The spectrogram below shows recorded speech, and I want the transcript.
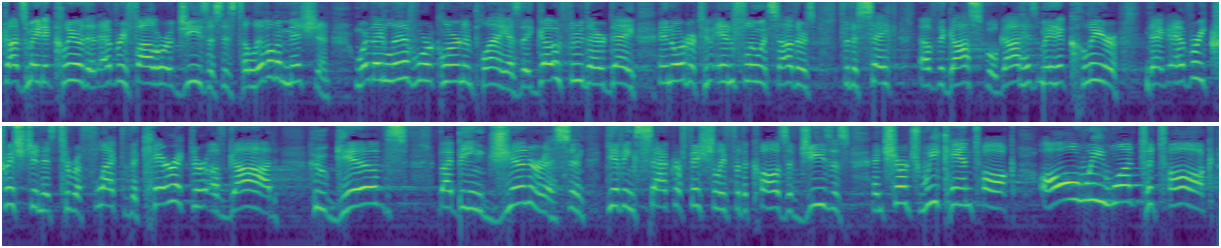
God's made it clear that every follower of Jesus is to live on a mission where they live, work, learn, and play as they go through their day in order to influence others for the sake of the gospel. God has made it clear that every Christian is to reflect the character of God who gives by being generous and giving sacrificially for the cause of Jesus. And, church, we can talk all we want to talk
